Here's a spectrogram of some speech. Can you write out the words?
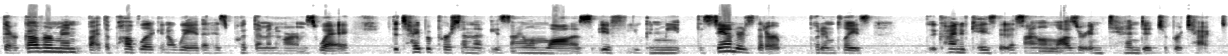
their government, by the public, in a way that has put them in harm's way. The type of person that the asylum laws, if you can meet the standards that are put in place, the kind of case that asylum laws are intended to protect.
